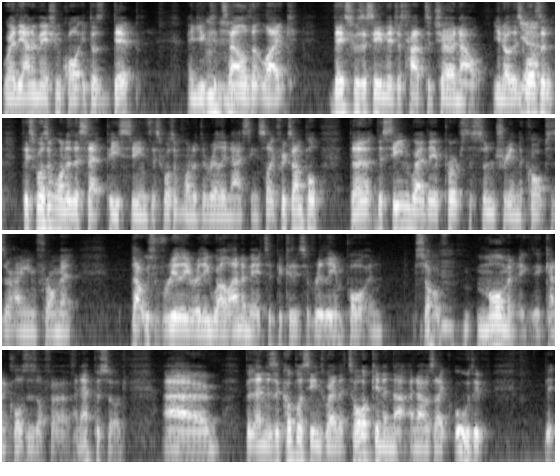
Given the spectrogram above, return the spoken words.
where the animation quality does dip, and you can tell that like this was a scene they just had to churn out. You know, this Yeah. wasn't this wasn't one of the set piece scenes. This wasn't one of the really nice scenes. So, like for example, the the scene where they approach the sun tree and the corpses are hanging from it, that was really really well animated because it's a really important sort of moment. It, it kind of closes off a, an episode. Um, but then there's a couple of scenes where they're talking and that, and I was like, oh, the, the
